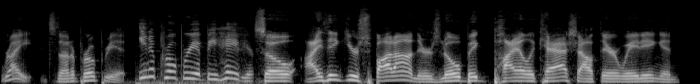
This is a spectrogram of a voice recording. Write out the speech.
right. It's not appropriate. Inappropriate behavior. So I think you're spot on. There's no big pile of cash out there waiting, and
